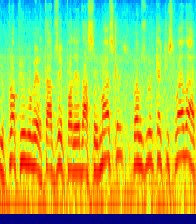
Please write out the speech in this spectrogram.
e o próprio governo está a dizer que podem andar sem máscaras, vamos ver o que é que isto vai dar.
